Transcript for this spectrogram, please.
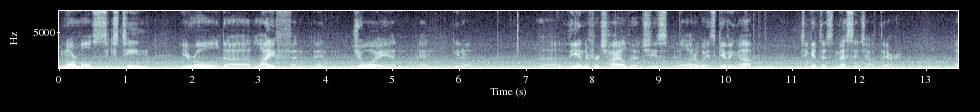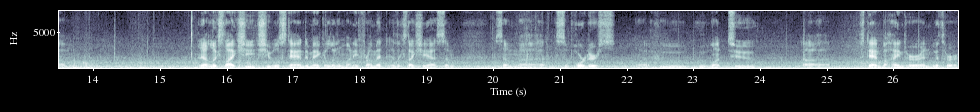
normal 16 year old uh, life and, and joy and and you know the end of her childhood, she's in a lot of ways giving up to get this message out there. Um, and it looks like she, she will stand to make a little money from it. It looks like she has some some uh, supporters uh, who who want to uh, stand behind her and with her.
